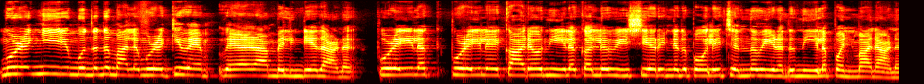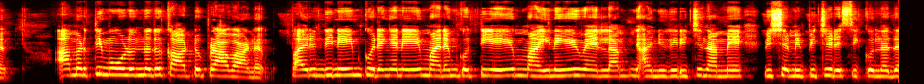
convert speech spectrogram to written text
മുഴങ്ങിയിരുമ്പുന്നത് മലമുഴക്കി വേ വേഴാമ്പലിന്റേതാണ് പുഴയിലെ പുഴയിലേക്കാരോ നീലക്കല്ല് വീശിയെറിഞ്ഞതുപോലെ ചെന്ന് വീണത് നീലപ്പൊന്മാനാണ് അമർത്തി മൂളുന്നത് കാട്ടുപ്രാവാണ്. പരുന്തിനെയും കുരങ്ങനെയും മരം കൊത്തിയെയും മൈനയും എല്ലാം അനുകരിച്ച് നമ്മെ വിഷമിപ്പിച്ച് രസിക്കുന്നത്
